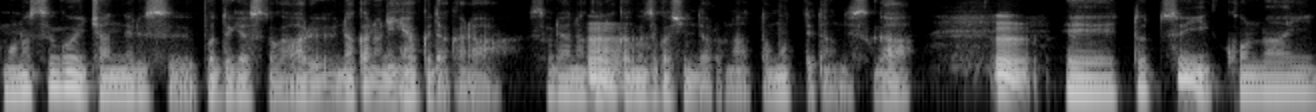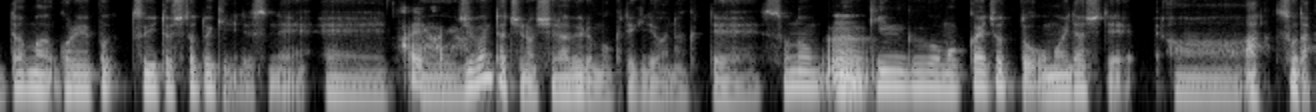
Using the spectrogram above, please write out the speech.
ものすごいチャンネル数、ポッドキャストがある中の200だから、それはなかなか難しいんだろうなと思ってたんですが、うん。えっ、と、ついこの間、まあ、これポツイートしたときにですね、えーとはいはい。はい自分たちの調べる目的ではなくて、そのランキングをもう一回ちょっと思い出して、あーあ、そうだ、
